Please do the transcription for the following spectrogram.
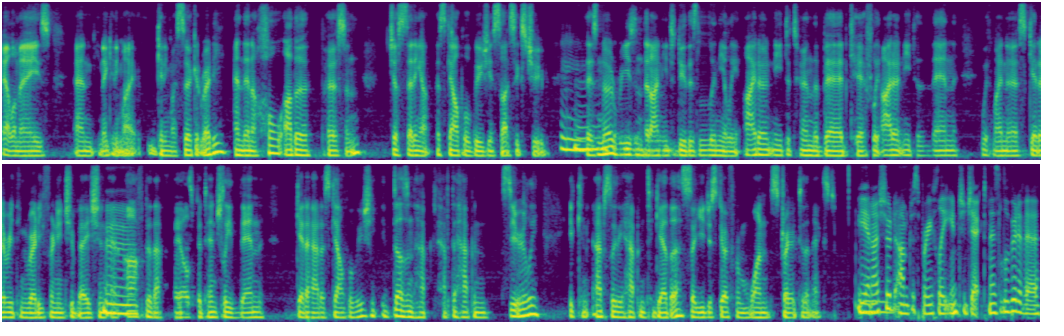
LMAs, and you know getting my getting my circuit ready, and then a whole other person just setting up a scalpel bougie and size six tube. Mm. There's no reason that I need to do this linearly. I don't need to turn the bed carefully. I don't need to then, with my nurse, get everything ready for an intubation. And mm. after that fails, potentially then get out a scalpel bougie. It doesn't have to, have to happen serially. It can absolutely happen together. So you just go from one straight to the next. Yeah, and I should um, just briefly interject. There's a little bit of a,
